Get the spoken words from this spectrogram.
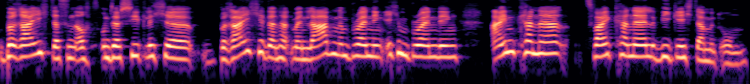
Bereich, das sind auch unterschiedliche Bereiche, dann hat mein Laden im Branding, ich im Branding, ein Kanal, zwei Kanäle, wie gehe ich damit um?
